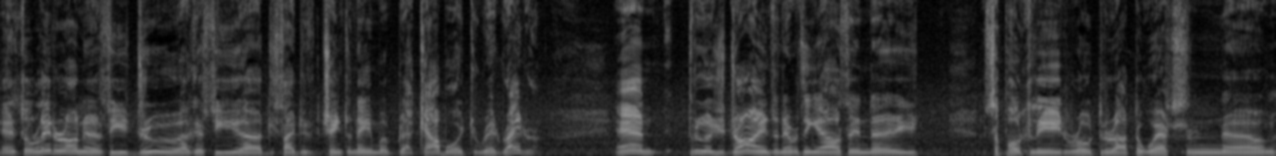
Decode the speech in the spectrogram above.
And so later on, as he drew, I guess he uh, decided to change the name of that cowboy to Red Ryder. And through his drawings and everything else, and uh, he supposedly rode throughout the West and uh,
